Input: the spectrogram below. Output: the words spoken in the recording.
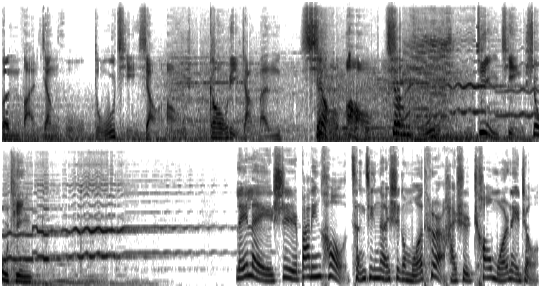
纷返江湖，独起笑傲。高丽掌门笑傲江湖，敬请收听。磊磊是八零后，曾经呢是个模特，还是超模那种。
